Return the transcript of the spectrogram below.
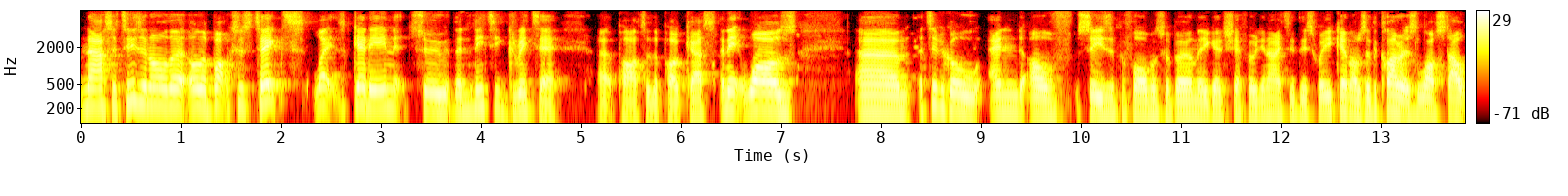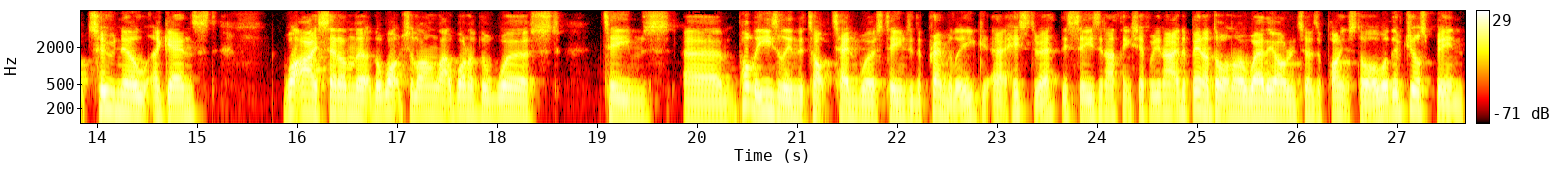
niceties and all the all the boxes ticked. Let's get into the nitty gritty uh, part of the podcast, and it was um, a typical end of season performance for Burnley against Sheffield United this weekend. Obviously, the Clarets lost out 2 0 against what I said on the, the watch along, like one of the worst teams, um, probably easily in the top 10 worst teams in the Premier League uh, history this season. I think Sheffield United have been. I don't know where they are in terms of points total, but they've just been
